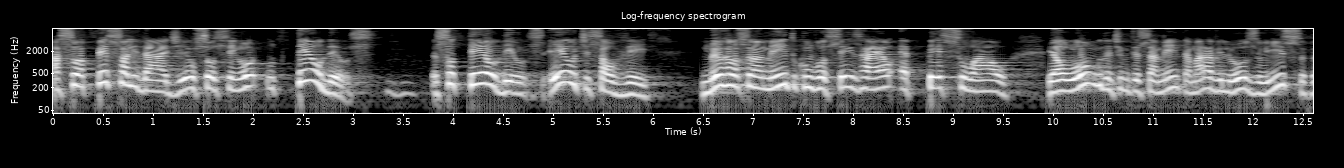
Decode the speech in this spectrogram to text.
a sua pessoalidade. Eu sou o Senhor, o teu Deus. Eu sou teu Deus. Eu te salvei. O meu relacionamento com você, Israel, é pessoal. E ao longo do Antigo Testamento é maravilhoso isso,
